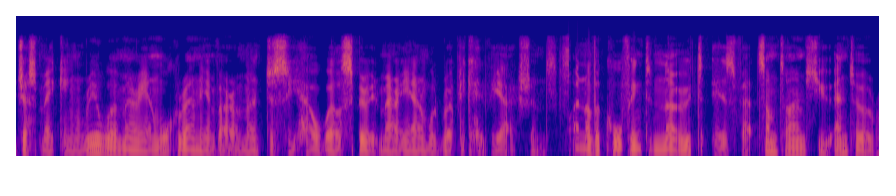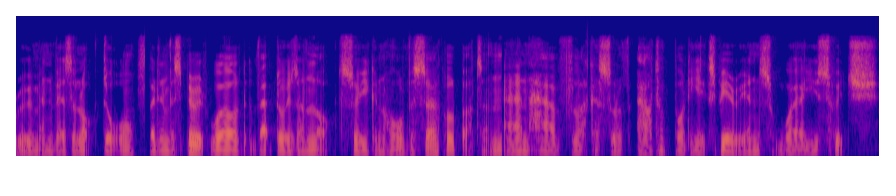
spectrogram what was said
just making real world Marianne walk around the environment to see how well Spirit Marianne would replicate the actions. Another cool thing to note is that sometimes you enter a room and there's a locked door, but in the spirit world that door is unlocked, so you can hold the circle button and have like a sort of out of body experience where you switch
